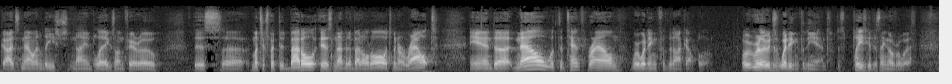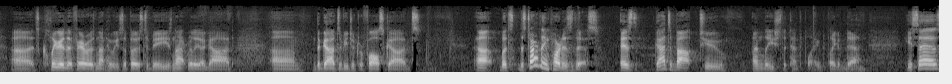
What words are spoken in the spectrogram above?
God's now unleashed nine plagues on Pharaoh. This uh, much expected battle has not been a battle at all, it's been a rout. And uh, now, with the 10th round, we're waiting for the knockout blow. We're really we're just waiting for the end. Just please get this thing over with. Uh, it's clear that Pharaoh is not who he's supposed to be. He's not really a god. Um, the gods of Egypt are false gods. Uh, but the startling part is this: as God's about to unleash the tenth plague, the plague of death, He says,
